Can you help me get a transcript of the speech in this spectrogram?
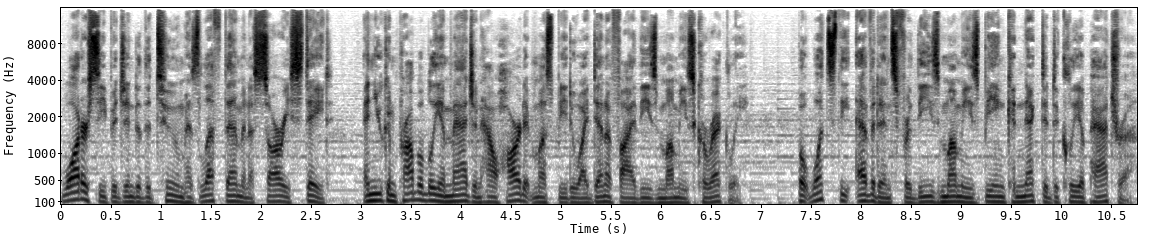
Water seepage into the tomb has left them in a sorry state, and you can probably imagine how hard it must be to identify these mummies correctly. But what's the evidence for these mummies being connected to Cleopatra?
